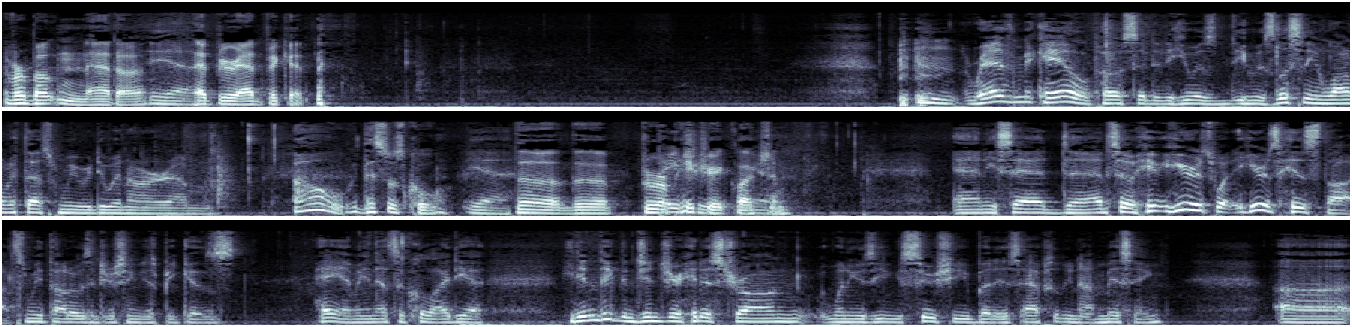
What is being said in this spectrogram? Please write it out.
verboten at uh, Yeah. at Beer Advocate. Rev Mikhail posted that he was he was listening along with us when we were doing our um, oh, this was cool. Yeah. the the Brewer Patriot, Patriot, collection. and he said, uh, and so he- here's what here's his thoughts, and we thought it was interesting just because, hey, I mean that's a cool idea. He didn't think the ginger hit as strong when he was eating sushi, but it's absolutely not missing. Uh,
